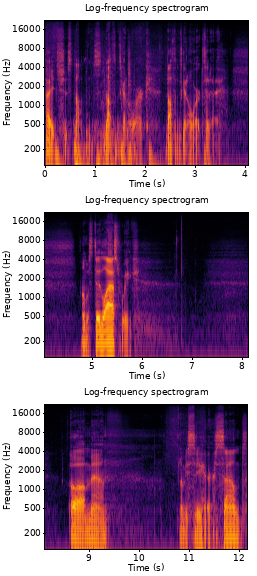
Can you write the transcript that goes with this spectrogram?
It's just nothing's nothing's gonna work. Nothing's gonna work today. Almost did last week. Oh man. Let me see here. Sound.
